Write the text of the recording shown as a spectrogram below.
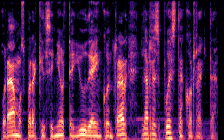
Oramos para que el Señor te ayude a encontrar la respuesta correcta.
